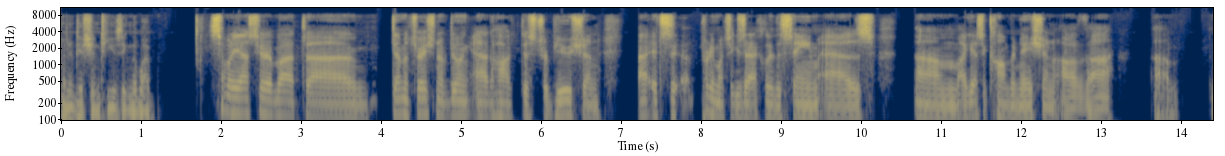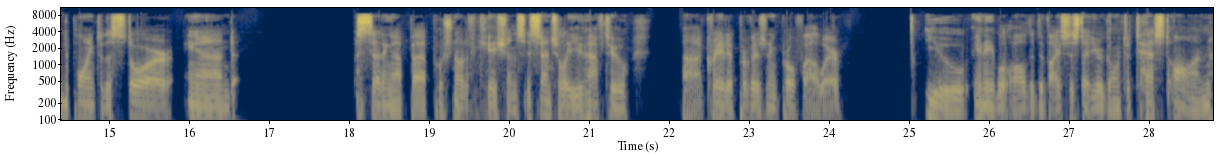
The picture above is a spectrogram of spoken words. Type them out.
in addition to using the web. Somebody asked here about uh, demonstration of doing ad hoc distribution. Uh, it's uh, pretty much exactly the same as, um, I guess, a combination of uh, um, deploying to the store and setting up uh, push notifications. Essentially, you have to uh, create a provisioning profile where you enable all the devices that you're going to test on,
